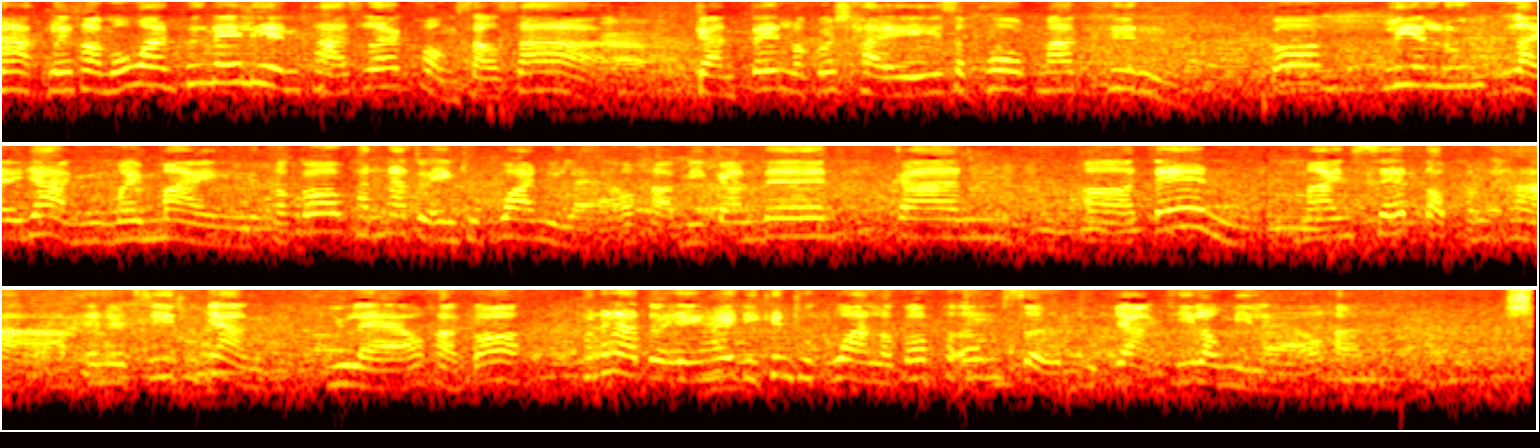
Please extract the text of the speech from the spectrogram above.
หนักเลยค่ะ เมื่อวานเพิ่งได้เรียนคลาสแรกของซ a ลซ่าอ่าการเต้นแล้วก็ใช้สะโพกมากขึ้น ก็เรียนรู้หลายอย่างใหม่ ๆ แล้วก็พัฒนาตัวเองทุกวันอยู่แล้วค่ะ มีการเดิน การเต้น mindset ตอบคำถาม energy ทุกอย่างอยู่แล้วค่ะ ก็พัฒนาตัวเองให้ดีขึ้นทุกวัน แล้วก็เพิ่มเสริมทุกอย่างที่เรามีแล้วค่ะ ช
